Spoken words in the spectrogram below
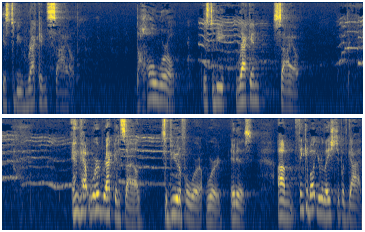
is to be reconciled. The whole world is to be reconciled. And that word reconciled, it's a beautiful word. It is. Um, think about your relationship with God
